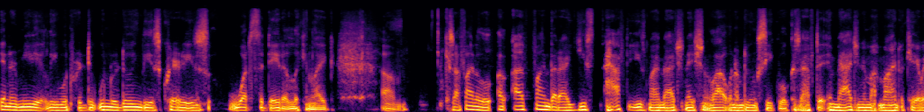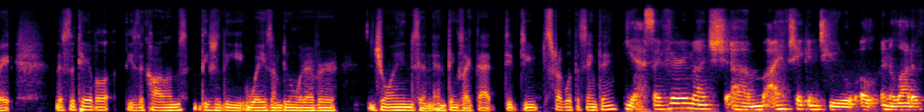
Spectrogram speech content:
intermediately what we're do- when we're doing these queries, what's the data looking like? Um, because I find a, I find that I use have to use my imagination a lot when I'm doing SQL because I have to imagine in my mind. Okay, wait, this is the table. These are the columns. These are the ways I'm doing whatever joins and, and things like that. Did you struggle with the same thing? Yes, I very much. Um, I have taken to a, in a lot of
